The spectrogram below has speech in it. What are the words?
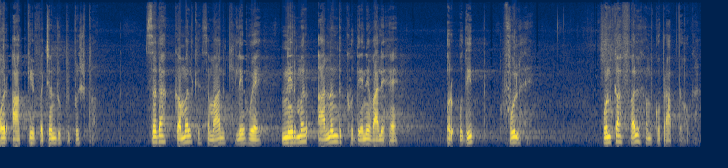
और आपके वचन रूपी पुष्प। सदा कमल के समान खिले हुए, निर्मल आनंद को देने वाले हैं और उदित फूल है। उनका फल हमको प्राप्त होगा।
